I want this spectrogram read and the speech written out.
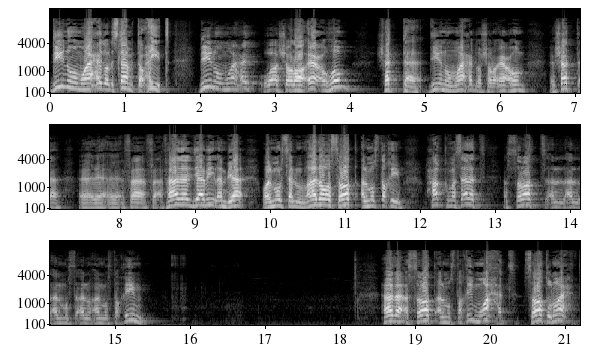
دينهم واحد والإسلام التوحيد. دينهم واحد وشرائعهم شتى دينهم واحد وشرائعهم شتى. فهذا جاء به الأنبياء والمرسلون وهذا هو الصراط المستقيم. حق مسألة الصراط المستقيم. هذا الصراط المستقيم موحد صراط واحد.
